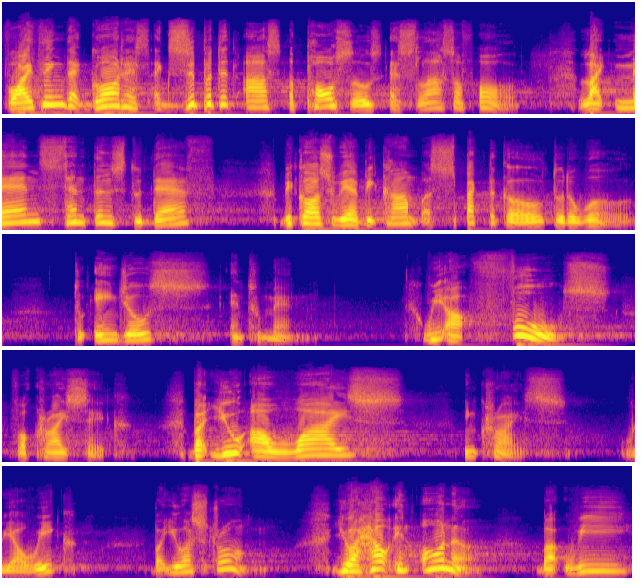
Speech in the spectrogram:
For I think that God has exhibited us apostles as last of all, like men sentenced to death, because we have become a spectacle to the world to angels and to men. We are fools for Christ's sake, but you are wise in Christ. We are weak, but you are strong. You are held in honor, but we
